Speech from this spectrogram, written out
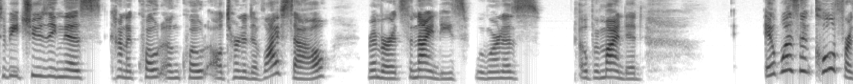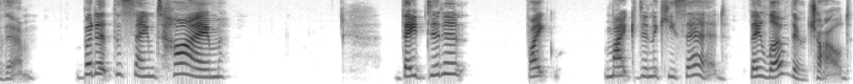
to be choosing this kind of quote unquote alternative lifestyle, remember, it's the 90s. We weren't as open minded, it wasn't cool for them. But at the same time, they didn't, like Mike Deneke said, they love their child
